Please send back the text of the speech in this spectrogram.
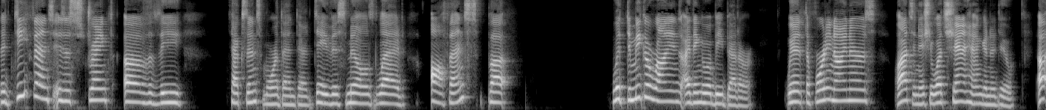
The defense is a strength of the Texans more than their Davis Mills led offense, but with DeMeco Ryans, I think it would be better. With the 49ers, well, that's an issue. What's Shanahan going to do? Uh,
